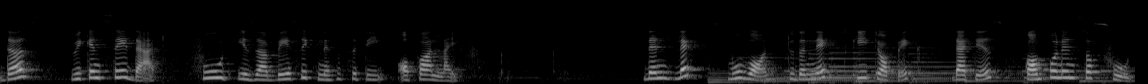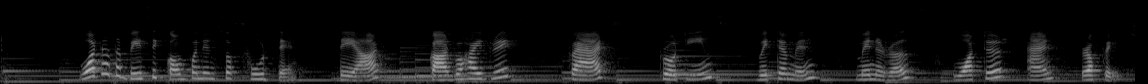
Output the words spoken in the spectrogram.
Thus, we can say that food is a basic necessity of our life. Then let's move on to the next key topic that is components of food. What are the basic components of food then? They are carbohydrates, fats, proteins, vitamins, minerals, water and roughage.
